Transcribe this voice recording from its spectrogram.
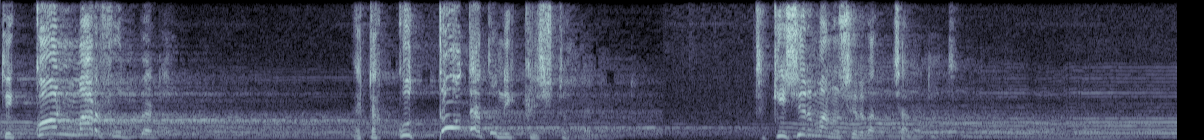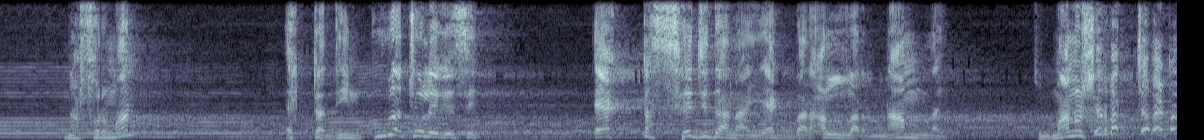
তুই কোন মারফুট বেটা? একটা কুত্তাও তো এত নিকৃষ্ট হয় না। কিসের মানুষের বাচ্চা নাফরমান একটা দিন পুরো চলে গেছে, একটা সেজদা নাই, একবার আল্লাহর নাম নাই। মানুষের বাচ্চা বেটা।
